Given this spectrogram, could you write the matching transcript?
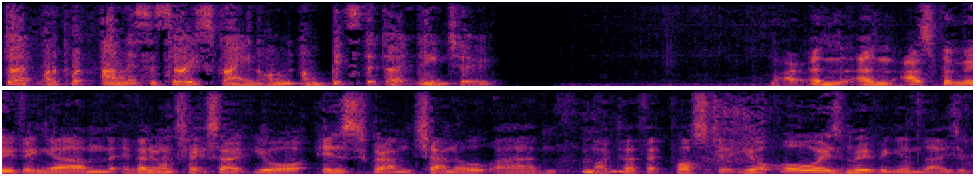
don't want to put unnecessary strain on on bits that don't need to. No, and and as for moving, um, if anyone checks out your Instagram channel, um, My Perfect Posture, you're always moving in those. You're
